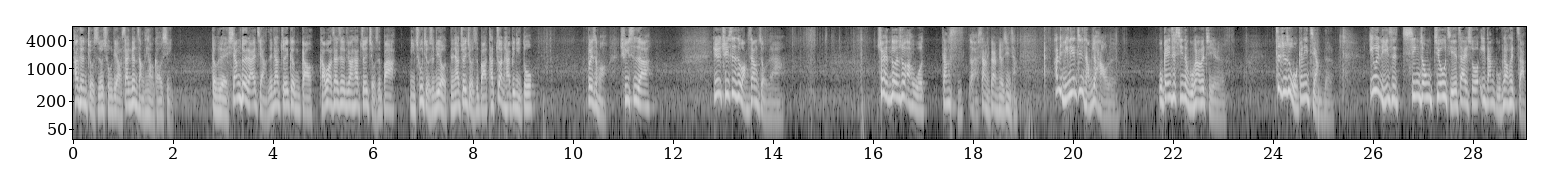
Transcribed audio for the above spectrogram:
他可能九十就出掉，三根涨停好高兴，对不对？相对来讲，人家追更高，搞不好在这个地方他追九十八，你出九十六，人家追九十八，他赚还比你多。为什么？趋势啊，因为趋势是往上走的啊，所以很多人说啊，我。当时啊，上礼拜没有进场，啊，你明天进场不就好了？我跟一次新的股票就结了，这就是我跟你讲的，因为你一直心中纠结在说一档股票会涨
